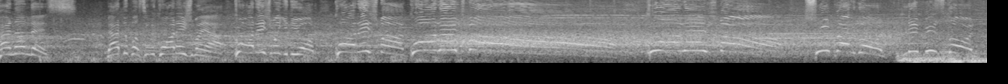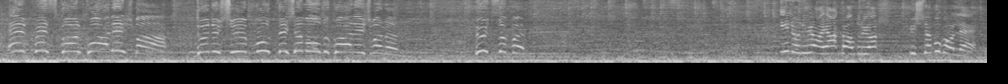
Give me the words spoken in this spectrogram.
Fernandez verdi pasını Quaresma'ya. Quaresma gidiyor. Quaresma, Quaresma! Quaresma! Süper gol, nefis gol, enfes gol Quaresma. Dönüşü muhteşem. Oldu Quaresma'nın. 3-0. İnönü'yü ayağa kaldırıyor. İşte bu golle.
